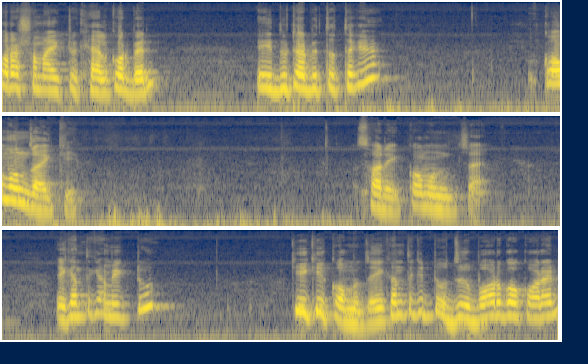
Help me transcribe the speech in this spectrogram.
করার সময় একটু খেয়াল করবেন, এই দুটার ভিতর থেকে কমন যায় কি? সরি কমন যায়। এখান থেকে আমি একটু কি কি কমন যায় এখান থেকে একটু বর্গ করেন।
